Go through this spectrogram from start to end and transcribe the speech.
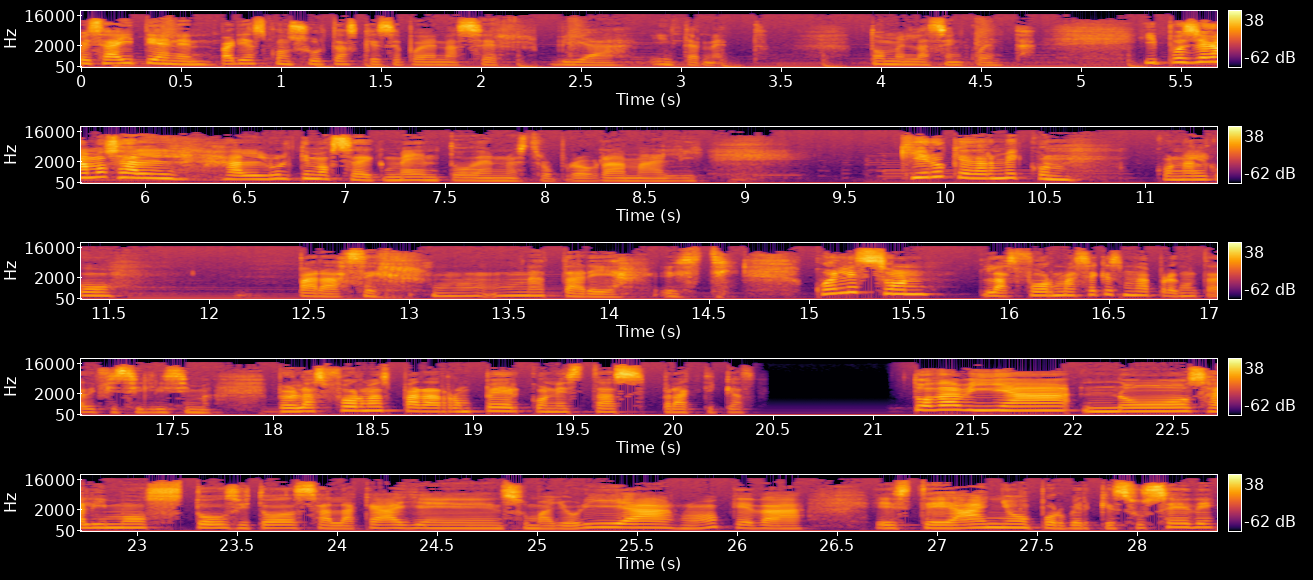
Pues ahí tienen varias consultas que se pueden hacer vía internet. Tómenlas en cuenta. Y pues llegamos al, al último segmento de nuestro programa, Ali. Quiero quedarme con, con algo para hacer, una tarea. Este. ¿Cuáles son las formas? Sé que es una pregunta dificilísima, pero las formas para romper con estas prácticas. Todavía no salimos todos y todas a la calle en su mayoría, ¿no? Queda este año por ver qué sucede.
